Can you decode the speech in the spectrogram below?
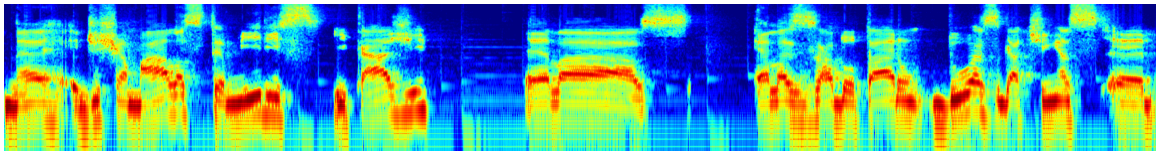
né, de chamá-las, Tamires e Kaji. Elas, elas adotaram duas gatinhas é,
